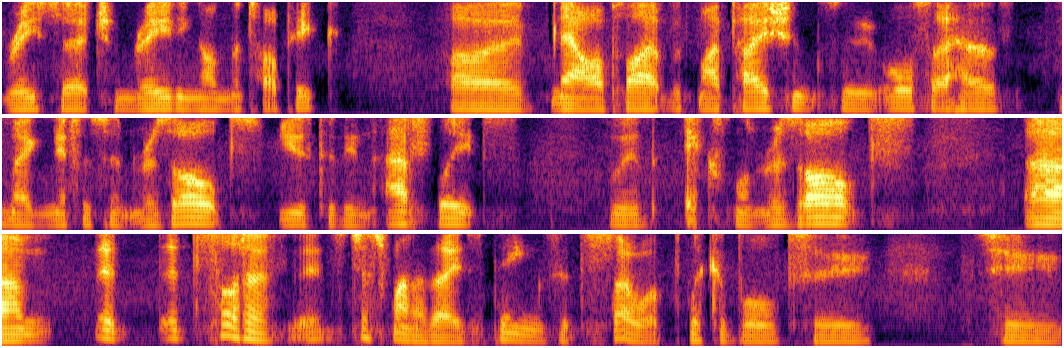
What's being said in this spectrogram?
research and reading on the topic. I now apply it with my patients who also have magnificent results. Used it in athletes with excellent results. Um, it, it's sort of it's just one of those things. It's so applicable to to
